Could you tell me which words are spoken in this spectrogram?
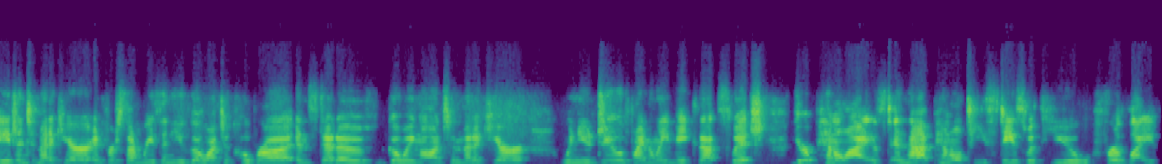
age into Medicare and for some reason you go onto COBRA instead of going on to Medicare, when you do finally make that switch, you're penalized and that penalty stays with you for life.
